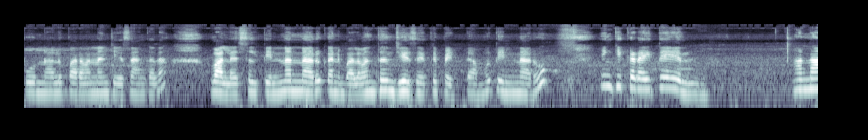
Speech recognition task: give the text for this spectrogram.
పూర్ణాలు పరవన్నం చేశాం కదా వాళ్ళు అసలు తిన్నన్నారు కానీ బలవంతం చేసి అయితే పెట్టాము తిన్నారు. ఇంక ఇక్కడైతే నా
